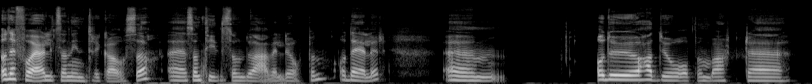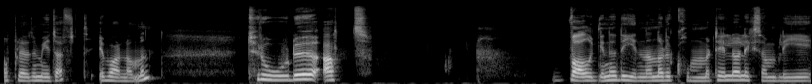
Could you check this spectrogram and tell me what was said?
Og det får jeg litt sånn inntrykk av også, øh, samtidig som du er veldig åpen og deler. Um, og du hadde jo åpenbart eh, opplevd mye tøft i barndommen. Tror du at valgene dine når det kommer til å liksom bli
